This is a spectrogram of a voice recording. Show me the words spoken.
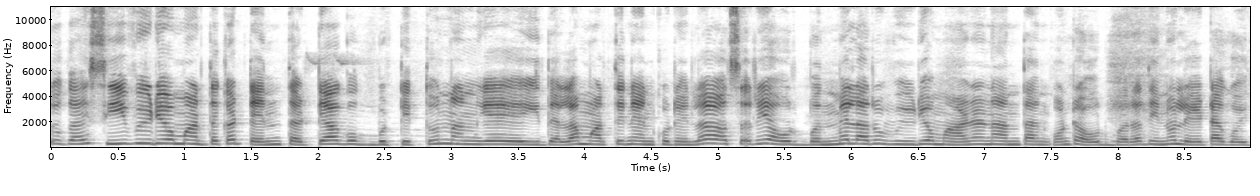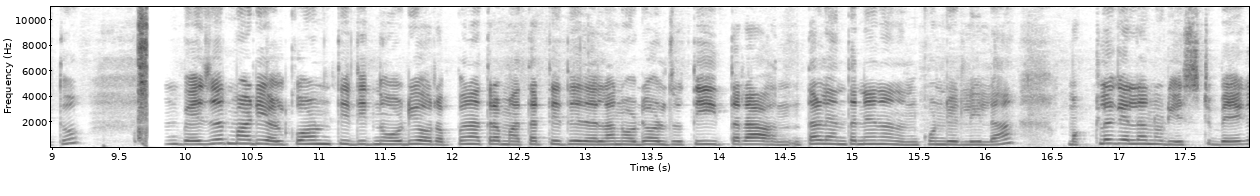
ಸೊ ಗೈಸ್ ಈ ವಿಡಿಯೋ ಮಾಡಿದಾಗ ಟೆನ್ ತರ್ಟಿ ಆಗೋಗ್ಬಿಟ್ಟಿತ್ತು ನನಗೆ ಇದೆಲ್ಲ ಮಾಡ್ತೀನಿ ಅಂದ್ಕೊಂಡಿಲ್ಲ ಸರಿ, ಅವ್ರು ಬಂದಮೇಲಾದ್ರು ವಿಡಿಯೋ ಮಾಡೋಣ ಅಂತ ಅಂದ್ಕೊಂಡ್ರೆ ಅವ್ರು ಬರೋದು ಇನ್ನೂ ಲೇಟ್ ಆಗೋಯ್ತು ನಾನು ಬೇಜಾರು ಮಾಡಿ ಹೇಳ್ಕೊತಿದ್ದಿದ್ದು ನೋಡಿ, ಅವ್ರ ಅಪ್ಪನ ಹತ್ರ ಮಾತಾಡ್ತಿದ್ದಿದ್ದೆಲ್ಲ ನೋಡಿ, ಅವಳ ಜೊತೆ ಈ ಥರ ಅಂತಾಳೆ ಅಂತಲೇ ನಾನು ಅಂದ್ಕೊಂಡಿರಲಿಲ್ಲ ಮಕ್ಕಳಿಗೆಲ್ಲ ನೋಡಿ ಎಷ್ಟು ಬೇಗ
